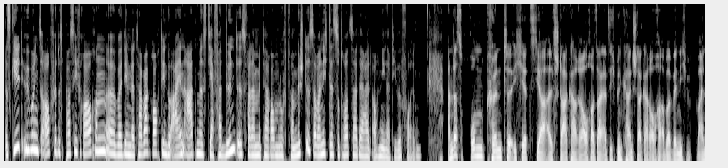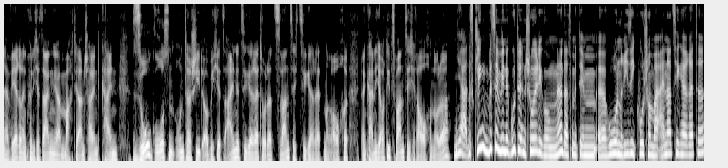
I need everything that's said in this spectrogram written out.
Das gilt übrigens auch für das Passivrauchen, äh, bei dem der Tabakrauch, den du einatmest, ja verdünnt ist, weil er mit der Raumluft vermischt ist, aber nichtsdestotrotz hat er halt auch negative Folgen. Andersrum könnte ich jetzt ja als starker Raucher sagen, also ich bin kein starker Raucher, aber wenn ich einer wäre, dann könnte ich ja sagen, ja, macht ja anscheinend keinen so großen Unterschied, ob ich jetzt eine Zigarette oder 20 Zigaretten rauche, dann kann ich auch die 20 rauchen, oder? Ja, das klingt ein bisschen wie eine gute Entschuldigung, ne? das mit dem äh, hohen Risiko schon bei einer Zigarette.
